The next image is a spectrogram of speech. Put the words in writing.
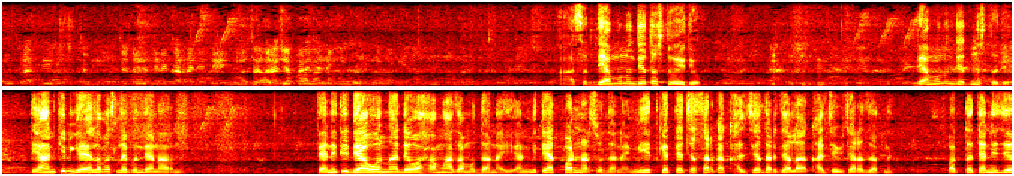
ठोक क्रांती मोर्चाच्या वतीने करण्यात येते. राज्यपालांना पण भेटणार आहे? असं द्या म्हणून देत असतो हे देव द्या म्हणून देत नसतो देव ते आणखीन घ्यायला बसलाय पण देणार नाही. त्याने ते द्यावं ना द्यावं हा माझा मुद्दा नाही आणि मी त्यात पडणार सुद्धा नाही. मी इतक्या त्याच्यासारखा खालच्या दर्जाला खालच्या विचारात जात नाही. फक्त त्यांनी जे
